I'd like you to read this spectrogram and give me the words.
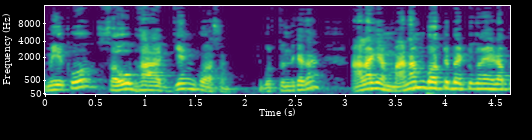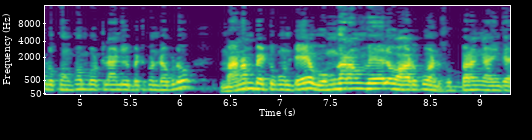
మీకు సౌభాగ్యం కోసం. గుర్తుంది కదా? అలాగే మనం బొట్టు పెట్టుకునేటప్పుడు కుంకుమ బొట్టు లాంటివి పెట్టుకునేటప్పుడు మనం పెట్టుకుంటే ఉంగరం వేలు వాడుకోండి శుభ్రంగా. ఇంకా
